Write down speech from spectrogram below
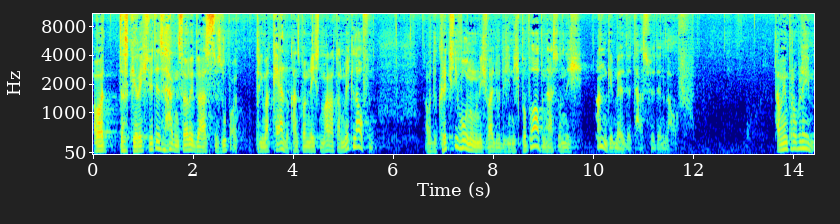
Aber das Gericht wird dir sagen, sorry, du hast super, prima Kerl, du kannst beim nächsten Marathon mitlaufen. Aber du kriegst die Wohnung nicht, weil du dich nicht beworben hast und nicht angemeldet hast für den Lauf. Da haben wir ein Problem.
